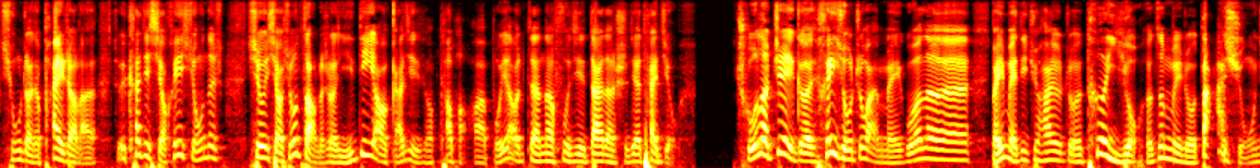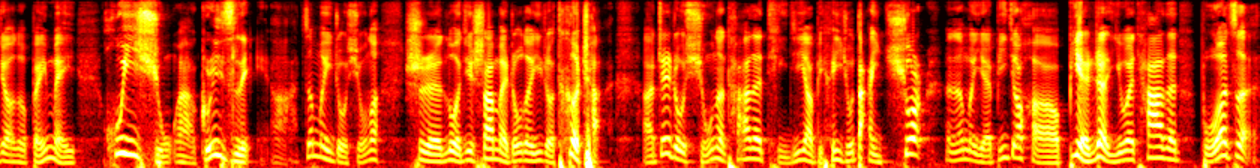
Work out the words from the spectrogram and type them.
熊掌就拍上来了。所以看见小黑熊的熊小熊崽的时候，一定要赶紧逃跑啊，不要在那附近待的时间太久。除了这个黑熊之外，美国呢北美地区还有一种特有的这么一种大熊，叫做北美灰熊啊，grizzly 啊，这么一种熊呢是落基山脉州的一种特产啊。这种熊呢，它的体积要比黑熊大一圈儿，那么也比较好辨认，因为它的脖子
